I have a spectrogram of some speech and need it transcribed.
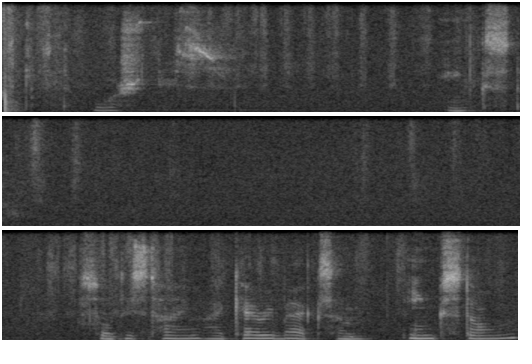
Just wash this inkstone. So this time I carry back some inkstone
